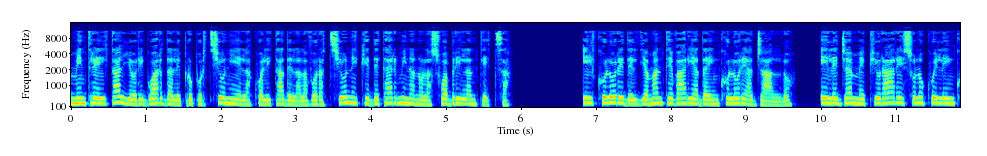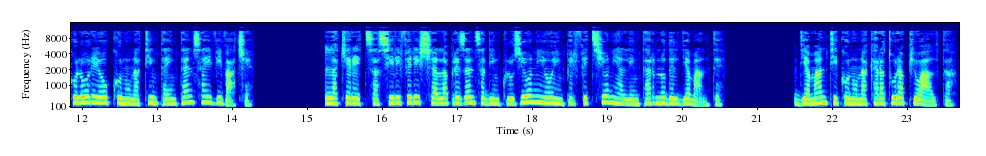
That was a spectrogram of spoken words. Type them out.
mentre il taglio riguarda le proporzioni e la qualità della lavorazione che determinano la sua brillantezza. Il colore del diamante varia da incolore a giallo, e le gemme più rare sono quelle incolore o con una tinta intensa e vivace. La chiarezza si riferisce alla presenza di inclusioni o imperfezioni all'interno del diamante. Diamanti con una caratura più alta,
